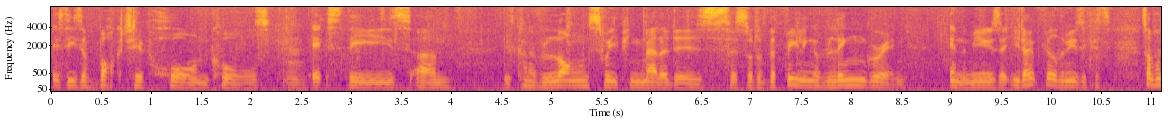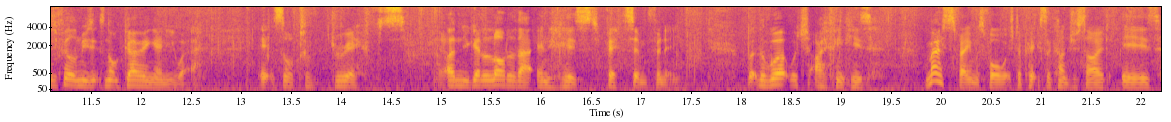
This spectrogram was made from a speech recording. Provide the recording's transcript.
it's these evocative horn calls. Mm. It's these um, these kind of long sweeping melodies. So sort of the feeling of lingering in the music. You don't feel the music is. Sometimes you feel the music's not going anywhere. It sort of drifts, yeah. and you get a lot of that in his Fifth Symphony. But the work which I think he's most famous for, which depicts the countryside, is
